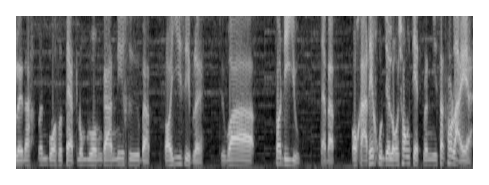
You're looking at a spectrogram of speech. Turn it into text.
เลยนะ มันบวกสเตตรวมๆกันนี่คือแบบ 120 เลย ถือว่าก็ดีอยู่ แต่แบบโอกาสที่คุณจะลงช่อง 7 มันมีสักเท่าไหร่อะ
